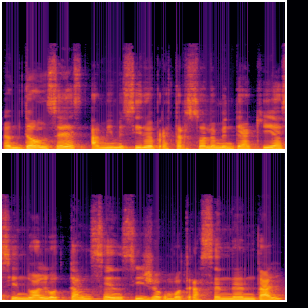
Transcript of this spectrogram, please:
Entonces, a mí me sirve para estar solamente aquí haciendo algo tan sencillo como trascendental,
